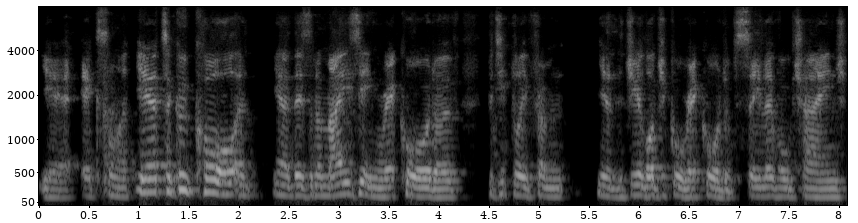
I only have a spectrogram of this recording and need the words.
yeah, excellent. Yeah, it's a good call. And, you know, there's an amazing record of, particularly from you know, the geological record of sea level change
